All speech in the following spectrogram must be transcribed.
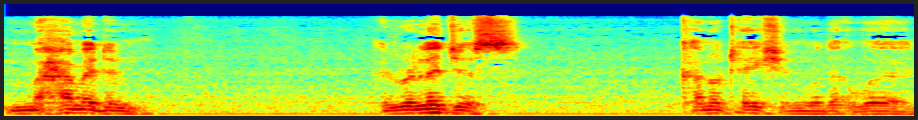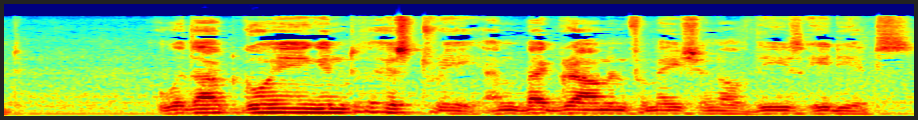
Muhammadan a religious connotation with that word, without going into the history and background information of these idiots.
